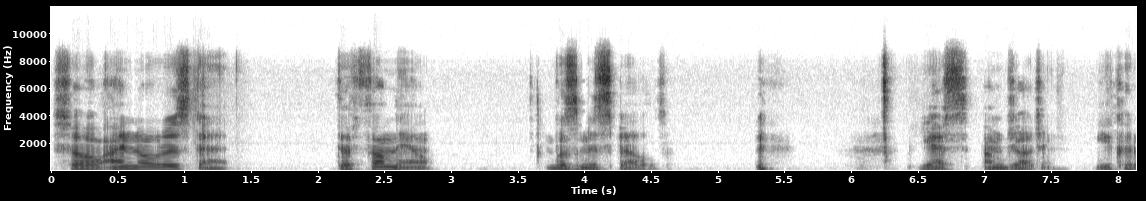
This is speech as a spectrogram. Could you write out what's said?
So, I noticed that the thumbnail was misspelled. Yes, I'm judging. You could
